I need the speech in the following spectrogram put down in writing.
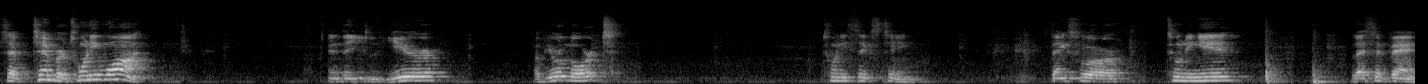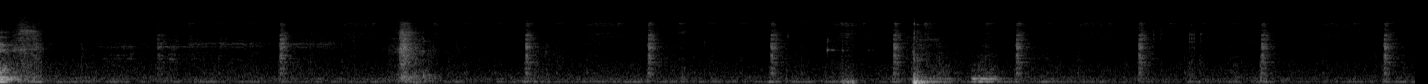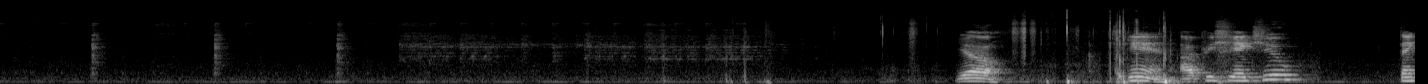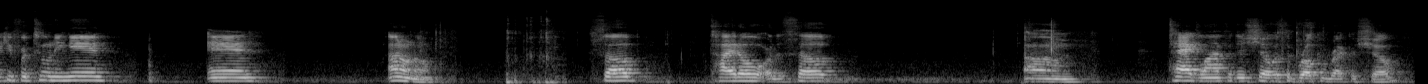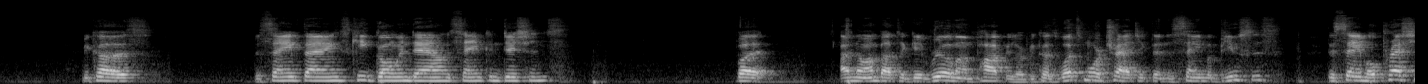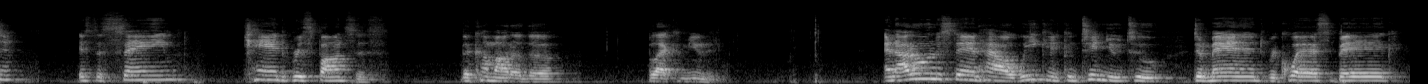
September 21, in the year of your Lord, 2016. Thanks for tuning in. Let's advance. Yo, again, I appreciate you. Thank you for tuning in. And I don't know, sub title or the sub um, tagline for this show is the Broken Record Show. Because the same things keep going down, the same conditions. But I know I'm about to get real unpopular because what's more tragic than the same abuses, the same oppression? It's the same canned responses that come out of the black community. And I don't understand how we can continue to demand, request, beg,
